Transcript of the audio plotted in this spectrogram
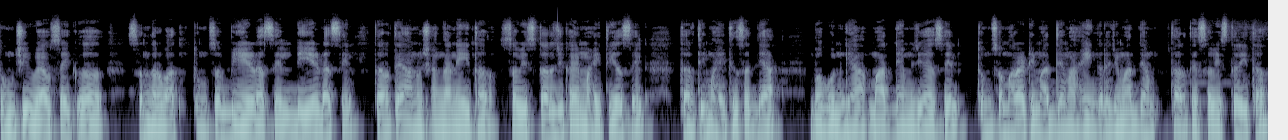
तुमची व्यावसायिक संदर्भात तुमचं बी एड असेल डी एड असेल तर त्या अनुषंगाने इथं सविस्तर जी काही माहिती असेल तर ती माहिती सध्या बघून घ्या. माध्यम जे असेल तुमचं मराठी माध्यम आहे इंग्रजी माध्यम तर ते सविस्तर इथं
